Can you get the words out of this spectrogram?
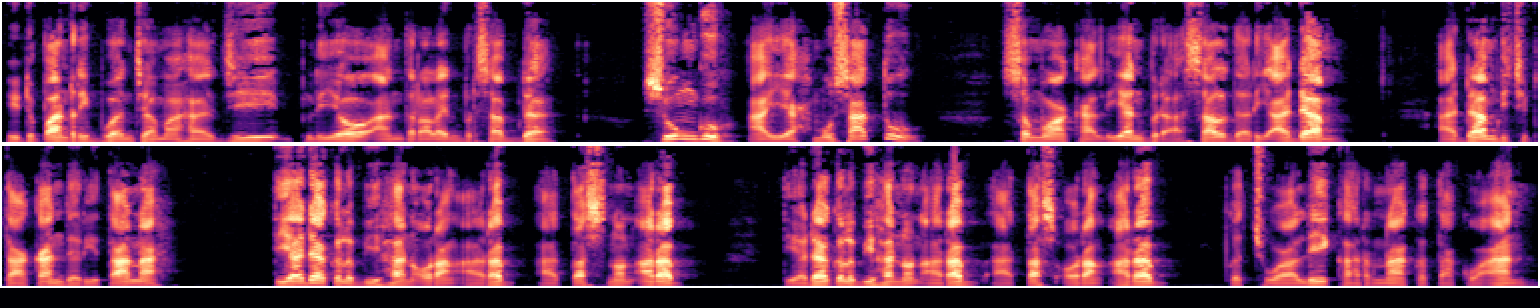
Di depan ribuan jamaah haji, beliau antara lain bersabda, Sungguh ayahmu satu, semua kalian berasal dari Adam. Adam diciptakan dari tanah. Tiada kelebihan orang Arab atas non-Arab. Tiada kelebihan non-Arab atas orang Arab kecuali karena ketakwaan.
